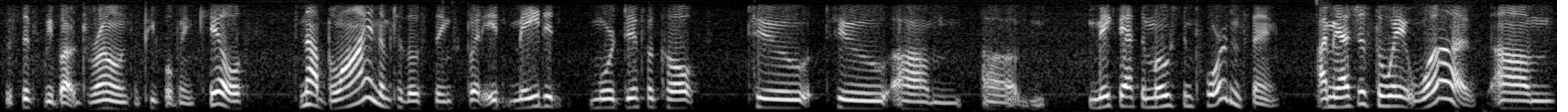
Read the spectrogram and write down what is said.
specifically about drones and people being killed not blind them to those things, but it made it more difficult to to um, um, make that the most important thing. I mean, that's just the way it was, um,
